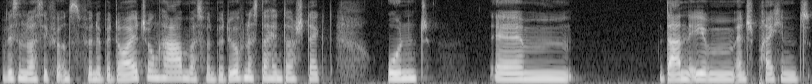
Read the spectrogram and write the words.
wissen, was sie für uns für eine Bedeutung haben, was für ein Bedürfnis dahinter steckt und ähm, dann eben entsprechend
